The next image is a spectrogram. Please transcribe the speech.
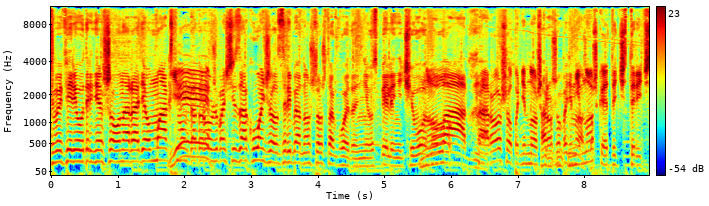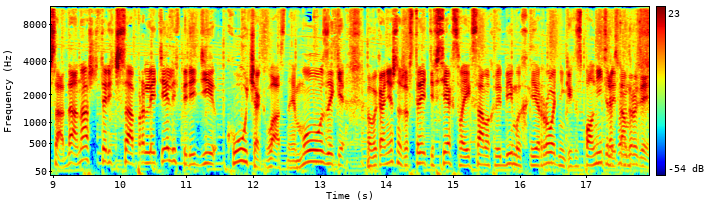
В эфире утреннее шоу на радио Максимум, Е-е-е. которое уже почти закончилось. Ребят, ну что ж такое-то, не успели ничего. Ну, ладно. Хорошего понемножку. Хорошего понемножку. Немножко это 4 часа. Да, наши 4 часа пролетели, впереди куча классной музыки. Вы, конечно же, встретите всех своих самых любимых и родненьких исполнителей. Всех своих друзей.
